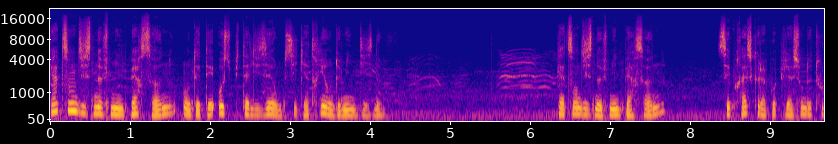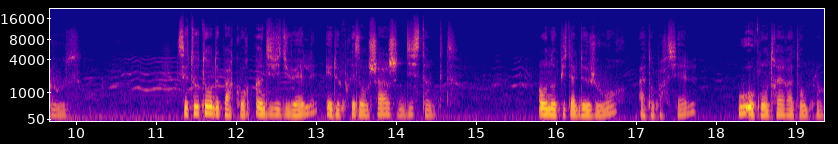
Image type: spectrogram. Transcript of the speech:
419 000 personnes ont été hospitalisées en psychiatrie en 2019. 419 000 personnes, c'est presque la population de Toulouse. C'est autant de parcours individuels et de prises en charge distinctes. En hôpital de jour, à temps partiel, ou au contraire à temps plein.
